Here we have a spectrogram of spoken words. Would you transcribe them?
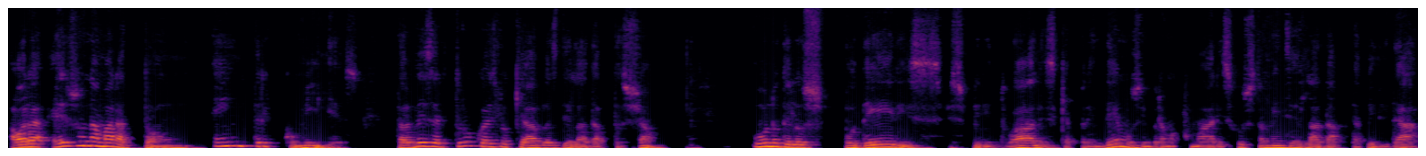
Ahora, es una maratón entre comillas. Tal vez el truco es lo que hablas de la adaptación. Uno de los poderes espirituales que aprendemos en Brahma Kumaris justamente es la adaptabilidad.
